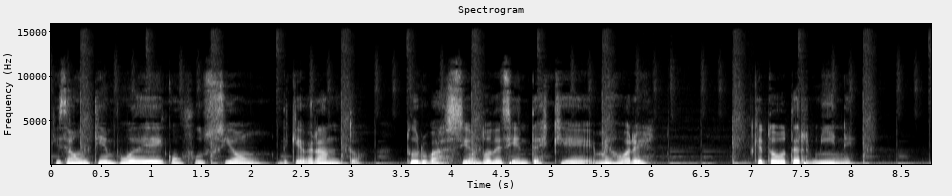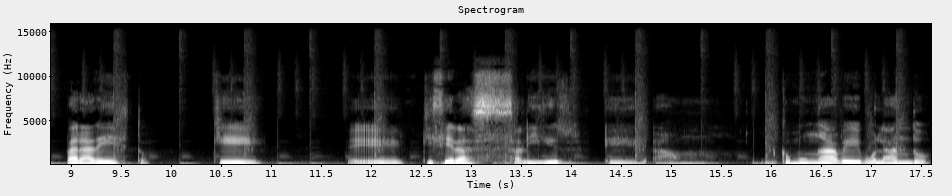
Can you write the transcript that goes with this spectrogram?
quizás un tiempo de confusión, de quebranto, turbación, donde sientes que mejore, que todo termine, parar esto, que eh, quisieras salir eh, como un ave volando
